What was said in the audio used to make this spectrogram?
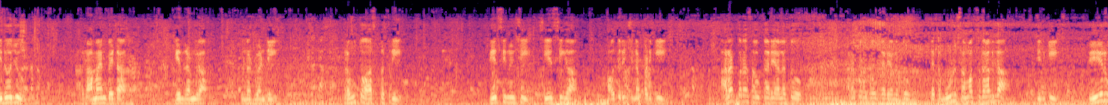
ఈరోజు రామాయంపేట కేంద్రంగా ఉన్నటువంటి ప్రభుత్వ ఆసుపత్రి పిఎస్సి నుంచి సిఎస్సిగా అవతరించినప్పటికీ అరకొర సౌకర్యాలతో అరకొర సౌకర్యాలతో గత మూడు సంవత్సరాలుగా దీనికి పేరు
